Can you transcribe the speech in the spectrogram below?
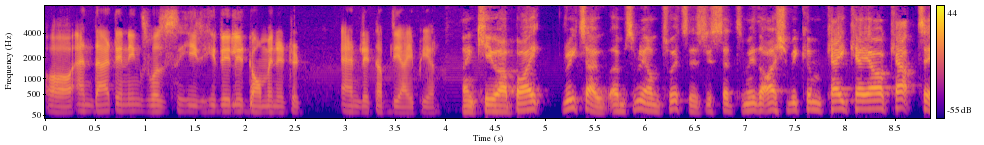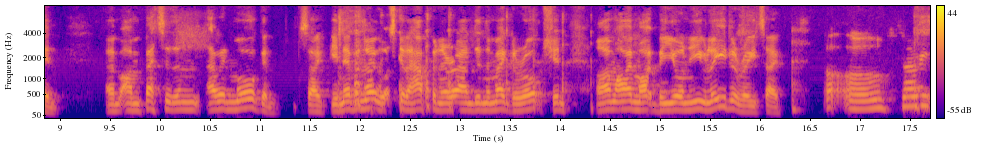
uh, and that innings was he he really dominated and lit up the IPL. Thank you, Abhaye. Rito, um, somebody on Twitter has just said to me that I should become KKR captain. um, I'm better than Eoin Morgan. So you never know what's going to happen around in the mega auction. I'm, I might be your new leader, Rito. Uh oh. Sorry,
